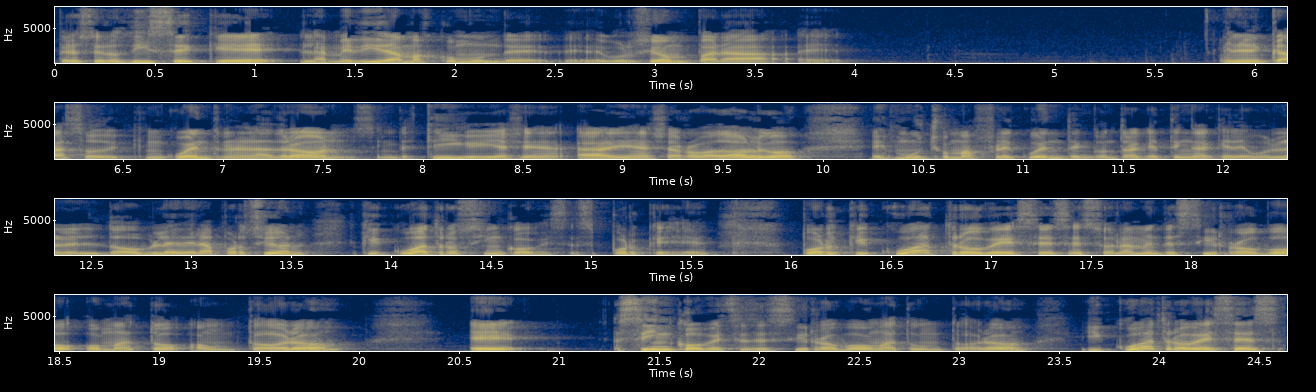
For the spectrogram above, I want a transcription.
Pero se nos dice que la medida más común de, devolución para eh, en el caso de que encuentren al ladrón, se investigue y alguien haya robado algo, es mucho más frecuente encontrar que tenga que devolver el doble de la porción que cuatro o cinco veces. ¿Por qué? Porque cuatro veces es solamente si robó o mató a un toro, eh, cinco veces es si robó o mató a un toro, y cuatro veces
